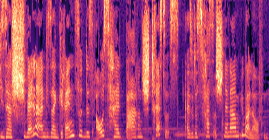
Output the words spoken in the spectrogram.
dieser Schwelle, an dieser Grenze des aushaltbaren Stresses. Also das Fass ist schneller am Überlaufen.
